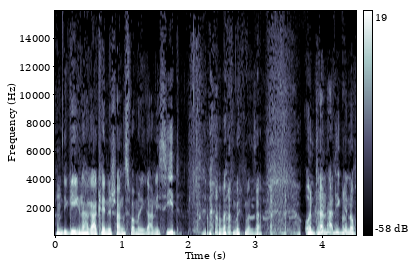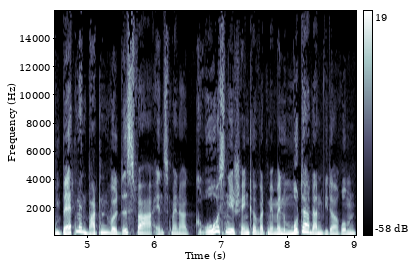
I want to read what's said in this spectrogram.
haben die Gegner gar keine Chance, weil man die gar nicht sieht. Und dann hatte ich mir noch einen Batman-Button, weil das war eins meiner großen Geschenke, was mir meine Mutter dann wiederum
